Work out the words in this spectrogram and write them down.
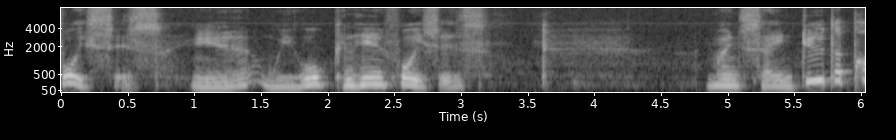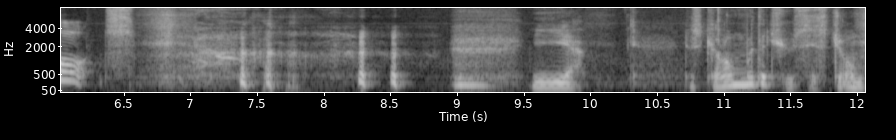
voices. Yeah, we all can hear voices. Mine's saying, do the pots. yeah, just get on with the juices, John.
